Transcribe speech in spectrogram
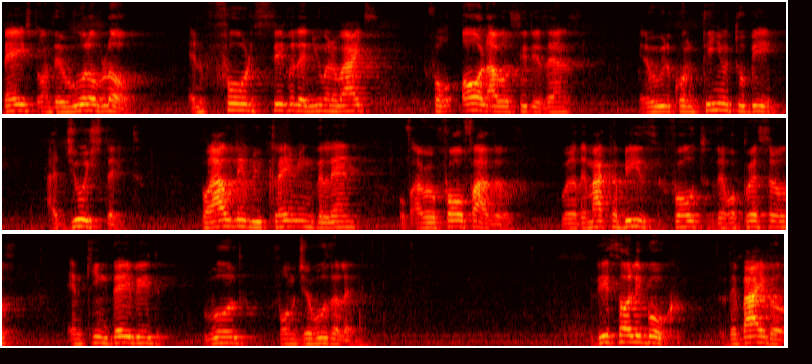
based on the rule of law and full civil and human rights for all our citizens, and we will continue to be a Jewish state, proudly reclaiming the land of our forefathers, where the Maccabees fought their oppressors and King David ruled from Jerusalem. This holy book, the Bible,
